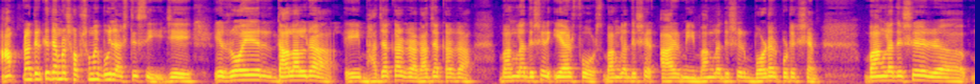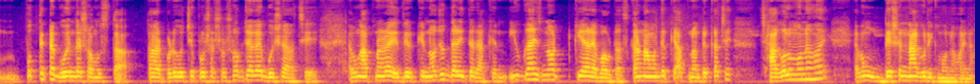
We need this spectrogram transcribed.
আপনাদেরকে যে আমরা সবসময় বলে আসতেছি যে এ রয়ের দালালরা, এই ভাজাকাররা, রাজাকাররা, বাংলাদেশের এয়ারফোর্স বাংলাদেশের আর্মি বাংলাদেশের বর্ডার প্রোটেকশন বাংলাদেশের প্রত্যেকটা গোয়েন্দা সংস্থা, তারপরে হচ্ছে প্রশাসন সব জায়গায় বসে আছে। এবং আপনারা এদেরকে নজরদারিতে রাখেন। You guys not care about us কারণ আমাদেরকে আপনাদের কাছে ছাগল মনে হয় এবং দেশের নাগরিক মনে হয় না।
